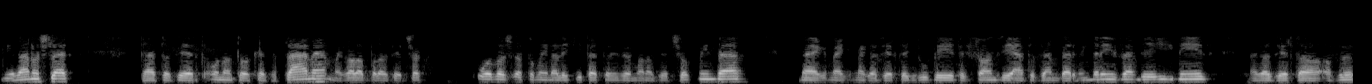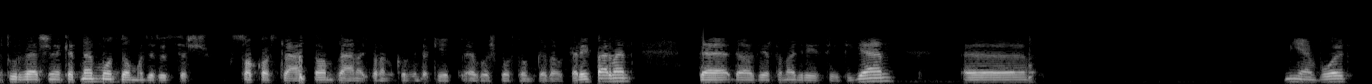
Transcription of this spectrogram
nyilvános lett, tehát azért onnantól kezdve pláne, meg alapból azért csak olvasgatom én a lékipet, amiben van azért sok minden, meg, meg, meg azért egy Rubét, egy Franziát az ember minden évben végignéz, meg azért a, a World Tour versenyeket. Nem mondom, hogy az összes szakaszt láttam, pláne, hogy valamikor mind a két Eurosporton például kerékpár ment, de, de azért a nagy részét igen. Ö, milyen volt?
